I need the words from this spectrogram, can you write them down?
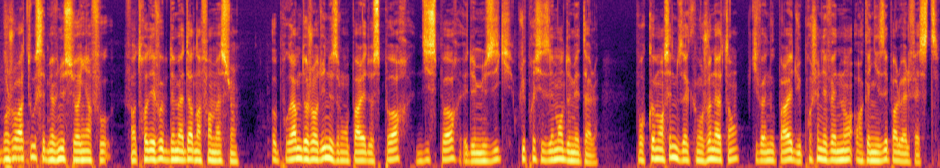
Bonjour à tous et bienvenue sur Info, votre rendez-vous hebdomadaire d'information. Au programme d'aujourd'hui, nous allons parler de sport, d'e-sport et de musique, plus précisément de métal. Pour commencer, nous accueillons Jonathan qui va nous parler du prochain événement organisé par le Hellfest.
